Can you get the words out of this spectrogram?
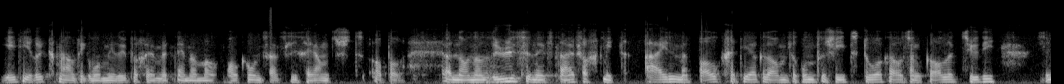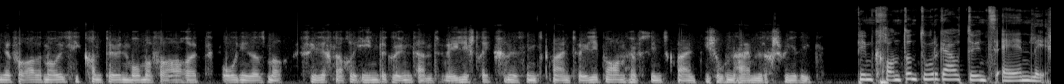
jede Rückmeldung, die wir bekommen, nehmen wir mal grundsätzlich ernst. Aber eine Analyse jetzt einfach mit einem Balkendiagramm der Unterschied Thurgau, St. Gallen, Zürich, sind ja vor allem unsere Kantone, wo wir fahren, ohne dass wir vielleicht noch ein bisschen Hintergrund haben. Welche Strecken sind gemeint, welche Bahnhöfe sind gemeint, ist unheimlich schwierig. Beim Kanton Thurgau tönt es ähnlich.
